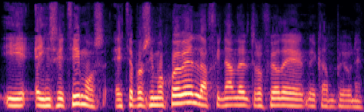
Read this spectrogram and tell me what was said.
y, e insistimos, este próximo jueves la final del trofeo de, campeones.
